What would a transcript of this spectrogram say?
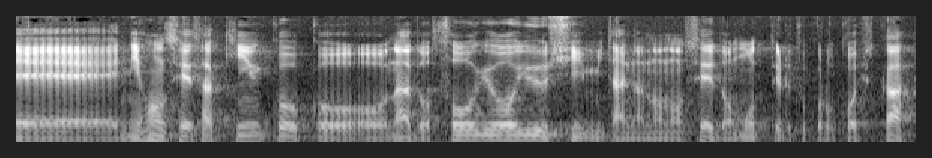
えー、日本政策金融高校など創業融資みたいなのの制度を持っているところこしか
